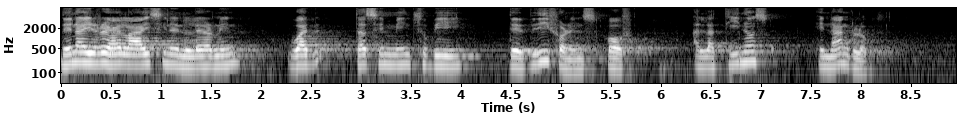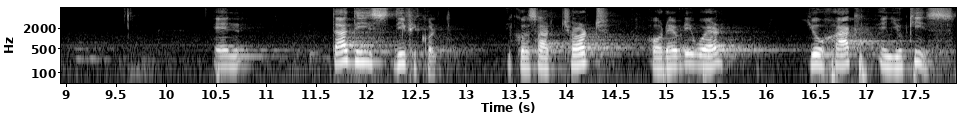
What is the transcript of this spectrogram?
Then I realized in learning what does it mean to be the difference of a Latinos and Anglos. And that is difficult because our church or everywhere you hug and you kiss.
